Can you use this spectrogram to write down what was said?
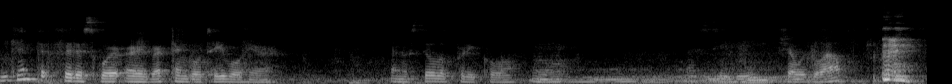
You can fit- fit a square or a rectangle table here. And it'll still look pretty cool. Mm. Nice TV. Shall we go out?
